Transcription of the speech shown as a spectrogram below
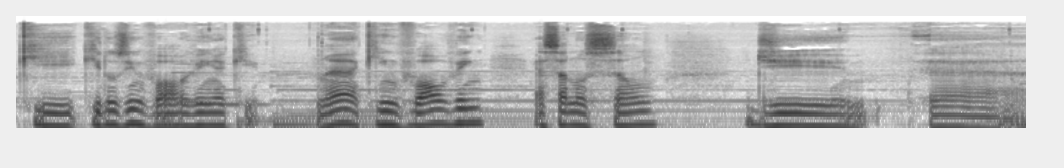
que, que nos envolvem aqui, né? que envolvem essa noção de é,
